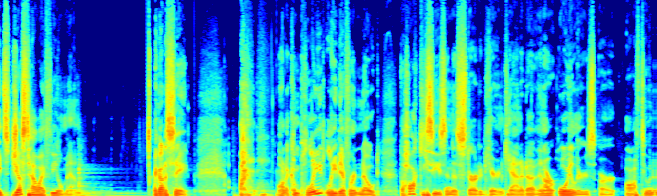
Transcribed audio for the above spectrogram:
It's just how I feel, man. I got to say, on a completely different note, the hockey season has started here in Canada, and our Oilers are off to an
